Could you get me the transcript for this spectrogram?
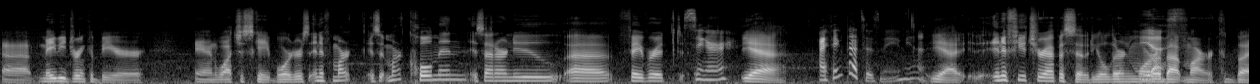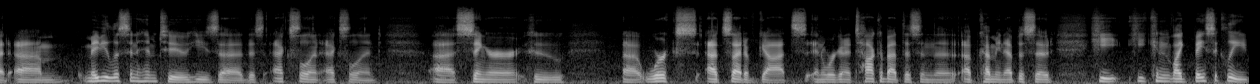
uh, maybe drink a beer and watch the skateboarders. And if Mark, is it Mark Coleman? Is that our new uh, favorite? Singer. Yeah, I think that's his name. Yeah. yeah. In a future episode, you'll learn more Yes. about Mark, but um, maybe listen to him too. He's uh, this excellent, excellent uh, singer who uh, works outside of Gott's, and we're going to talk about this in the upcoming episode. He he can like basically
